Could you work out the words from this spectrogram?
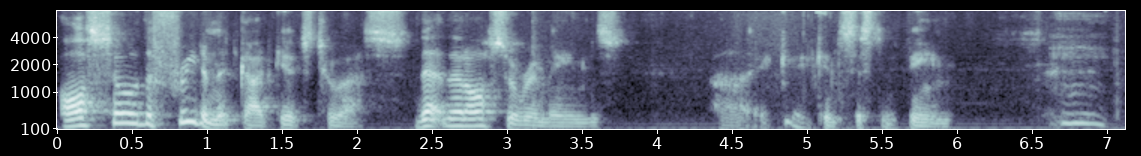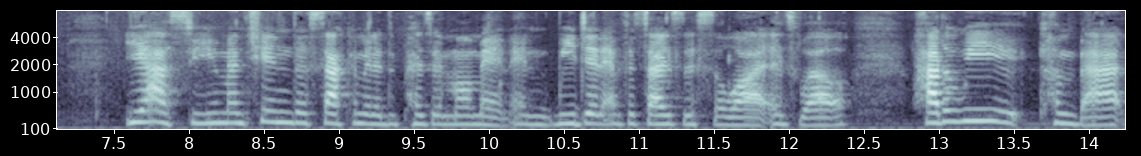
also the freedom that God gives to us. That, that also remains uh, a, a consistent theme. Mm. Yeah, so you mentioned the sacrament of the present moment, and we did emphasize this a lot as well. how do we combat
